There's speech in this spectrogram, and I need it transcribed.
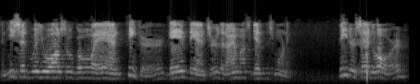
And he said, Will you also go away? And Peter gave the answer that I must give this morning. Peter said, Lord,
